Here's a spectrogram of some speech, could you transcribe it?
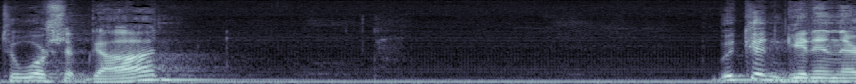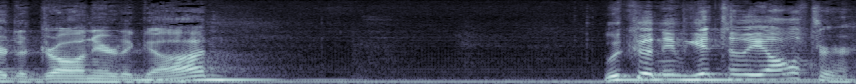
to worship God. We couldn't get in there to draw near to God. We couldn't even get to the altar.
